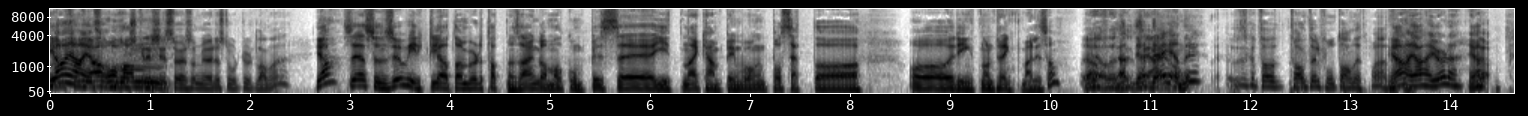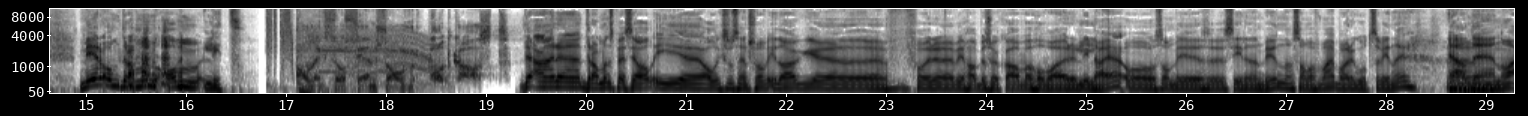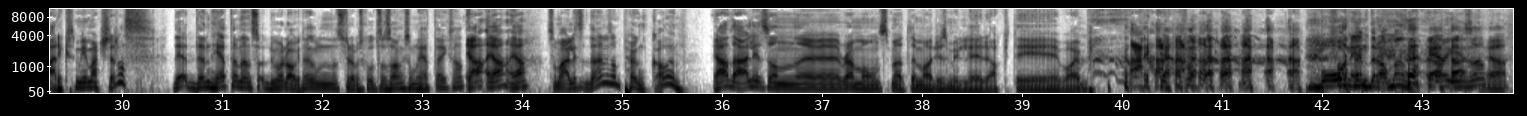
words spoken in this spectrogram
Ja, ja, ja, som, som sånn norsk han- regissør som gjør det stort utlandet. Ja, så jeg syns jo virkelig at han burde tatt med seg en gammel kompis, eh, gitt ham ei campingvogn på sett og, og ringt når han trengte meg, liksom. Ja, det Ja, synes det, det er jeg jeg enig i. Jeg skal ta, ta en telefon til han etterpå. jeg, Ja, ja, jeg. gjør det. Ja. Ja. Mer om Drammen om litt. Alex Rosén Show podkast. Det er eh, Drammen spesial i eh, Alex Osenshov i dag, eh, for eh, vi har besøk av Håvard Lilleheie, og som vi eh, sier i den byen, samme for meg, bare godset vinner. Ja, Eh, det, nå er det ikke så mye matcher, ass. det, den het den, den, du har laget en Strømsgodset-sang som het det, ikke sant? Ja, ja, ja. Som er litt, den er litt sånn punka, den. Ja, det er litt sånn uh, Ramones møter Marius Müller-aktig vibe. Born in Drammen. Ja, ikke sant? Ja.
